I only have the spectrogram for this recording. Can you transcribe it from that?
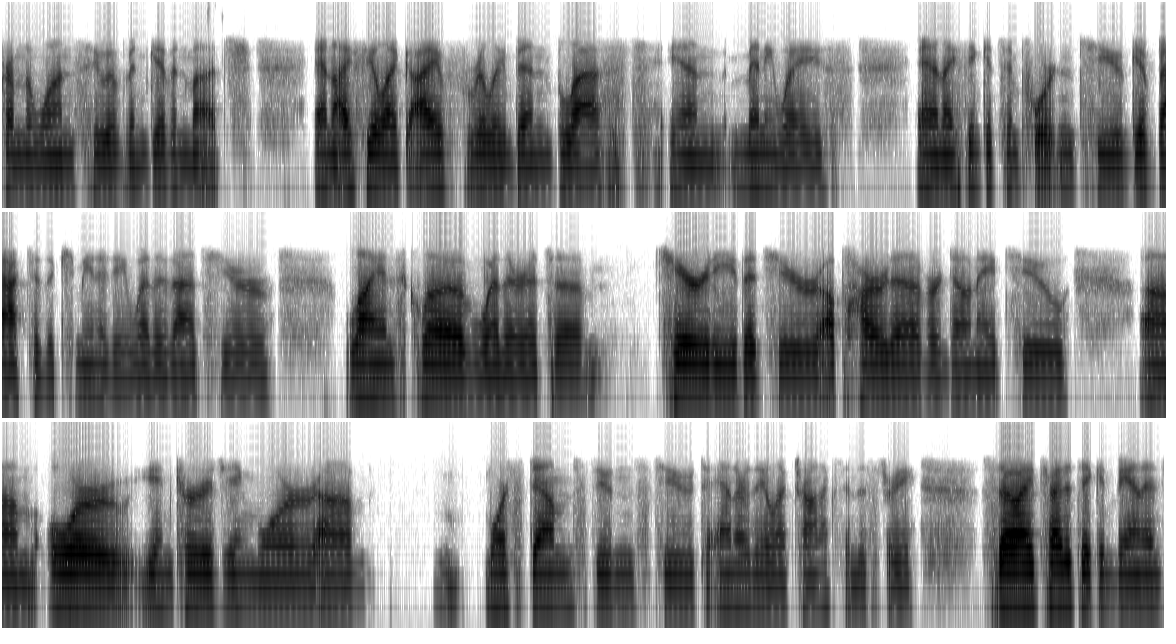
from the ones who have been given much. And I feel like I've really been blessed in many ways. And I think it's important to give back to the community, whether that's your Lions Club, whether it's a charity that you're a part of or donate to, um, or encouraging more um, more STEM students to to enter the electronics industry. So I try to take advantage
